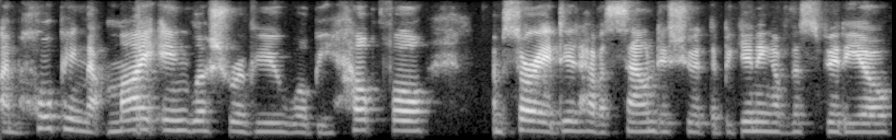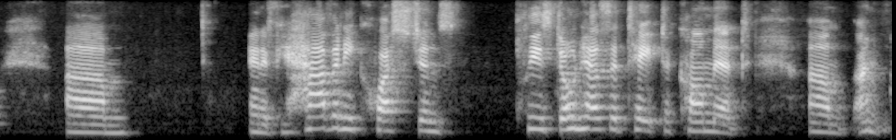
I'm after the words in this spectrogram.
I'm hoping that my English review will be helpful. I'm sorry, I did have a sound issue at the beginning of this video. Um, and if you have any questions, please don't hesitate to comment. Um, I'm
